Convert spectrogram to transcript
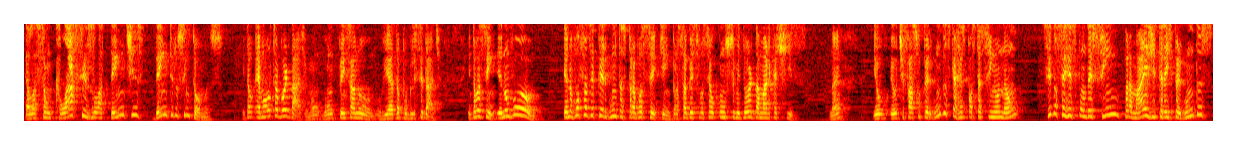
elas são classes latentes dentre os sintomas. Então, é uma outra abordagem. Vamos, pensar no, no viés da publicidade. Então, assim, eu não vou. Eu não vou fazer perguntas para você, quem, para saber se você é o consumidor da marca X, né? Eu, eu te faço perguntas que a resposta é sim ou não. Se você responder sim para mais de três perguntas,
